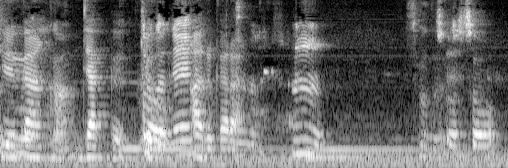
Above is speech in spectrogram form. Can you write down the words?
週間弱うだね。日あるから。うん。そうだね。そうそう。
